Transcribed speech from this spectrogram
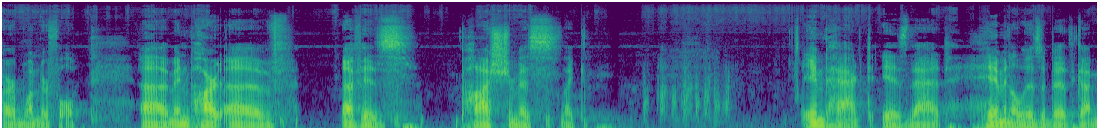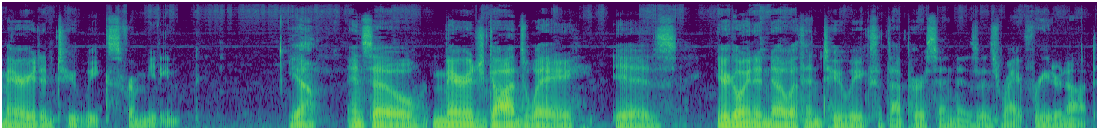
are wonderful, um, and part of of his posthumous like impact is that him and Elisabeth got married in two weeks from meeting. Yeah, and so marriage God's way is you're going to know within two weeks if that person is is right for you or not.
